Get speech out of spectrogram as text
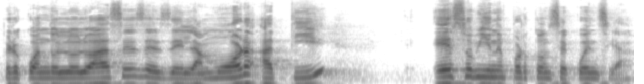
Pero cuando lo, lo haces desde el amor a ti, eso viene por consecuencia.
